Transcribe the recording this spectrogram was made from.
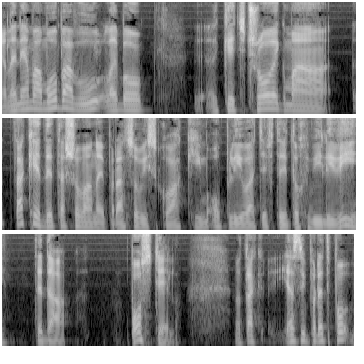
len ja mám obavu, lebo e, keď človek má také detašované pracovisko, akým oplývate v tejto chvíli vy, teda posteľ. No tak ja si predpo,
